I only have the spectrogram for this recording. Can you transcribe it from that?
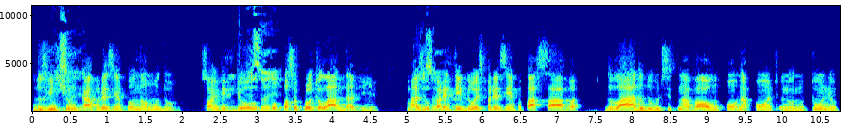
Dos 21K, por exemplo, não mudou. Só inverteu, passou para o outro lado da via. Mas o 42, por exemplo, passava do lado do Distrito Naval, no, na ponte, no, no túnel,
